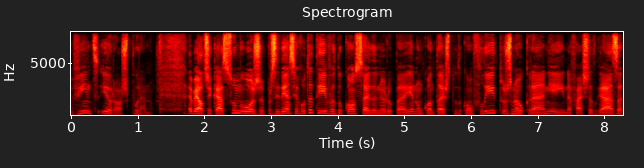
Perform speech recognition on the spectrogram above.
20 euros por ano. A Bélgica assume hoje a presidência rotativa do Conselho da União Europeia num contexto de conflitos na Ucrânia e na faixa de Gaza.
